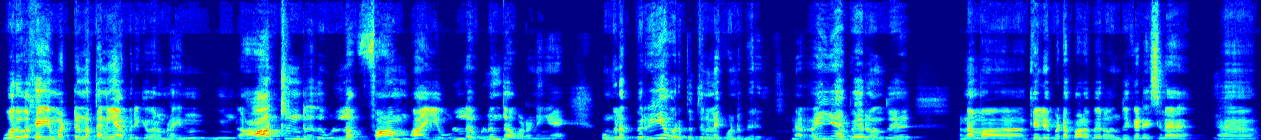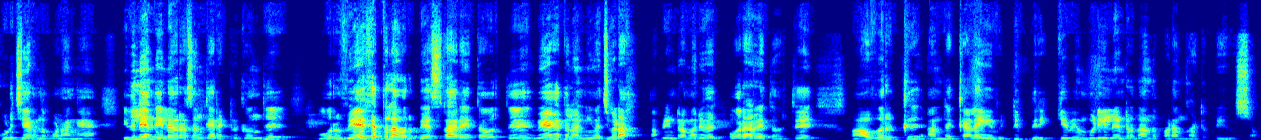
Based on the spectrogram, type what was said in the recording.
ஒரு வகையை மட்டும் நான் தனியா பிரிக்க விரும்பல. இந்த- ஆற்றுன்றது உள்ள ஃபார்ம் ஆகி உள்ள விழுந்த உடனே உங்களை பெரிய ஒரு பித்துநிலை கொண்டு போயிருது. நிறைய பேர் வந்து நம்ம கேள்விப்பட்ட பல பேர் வந்து கடைசியில குடிச்சு இறந்து போனாங்க. இதுலயே அந்த இளவரசன் கேரக்டருக்கு வந்து ஒரு வேகத்துல அவர் பேசுறாரே தவிர்த்து வேகத்துல நீ வச்சுக்கடா அப்படின்ற மாதிரி வ- போறாரே தவிர்த்து அவருக்கு அந்த கலையை விட்டு பிரிக்கவே முடியலன்றதான் அந்த படம் காட்டக்கூடிய விஷயம்.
